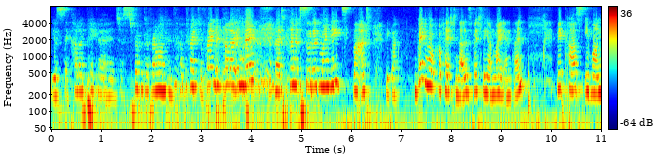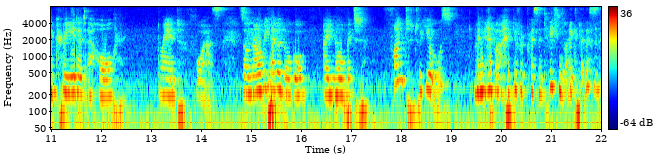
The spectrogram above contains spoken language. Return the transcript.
use the color picker and just scribbled around and tried to find a color in there that kind of suited my needs, but we got way more professional, especially on my end then, because Yvonne created a whole brand for us. So now we have a logo. I know which font to use whenever I give a presentation like this.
